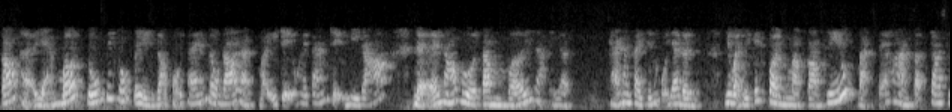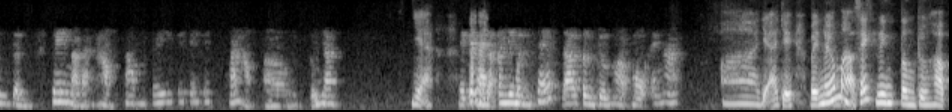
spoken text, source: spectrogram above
có thể giảm bớt xuống cái số tiền góp mỗi tháng, đâu đó là 7 triệu hay 8 triệu gì đó, để nó vừa tầm với lại à, khả năng tài chính của gia đình. Như vậy thì cái phần mà còn thiếu, bạn sẽ hoàn tất cho chương trình khi mà bạn học xong cái cái cái, cái khóa học uh, cử nhân dạ thì cái này à. là coi như mình xét uh, từng trường hợp một em ha À, dạ chị. Vậy nếu mà xét riêng từng trường hợp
